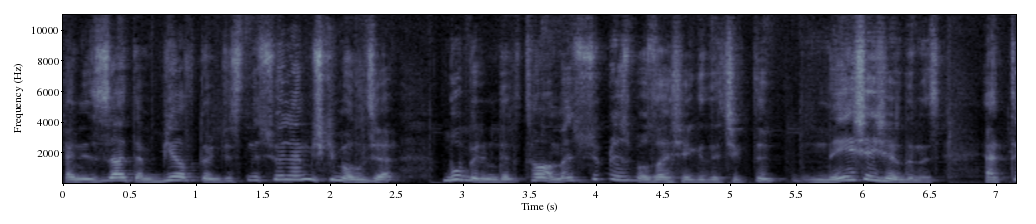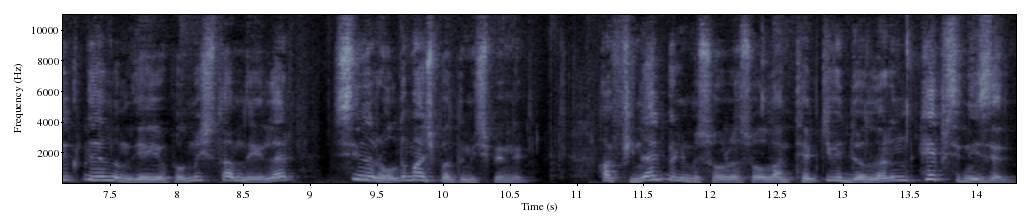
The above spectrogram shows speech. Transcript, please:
Yani zaten bir hafta öncesinde söylenmiş gibi olacağı bu bölümde de tamamen sürpriz bozan şekilde çıktı. Neye şaşırdınız? Yani tıklayalım diye yapılmış thumbnailler sinir oldum açmadım hiçbirini. Ha final bölümü sonrası olan tepki videolarının hepsini izledim.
